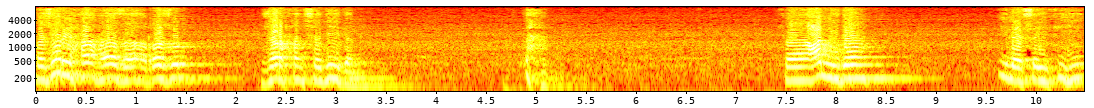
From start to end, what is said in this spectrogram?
فجرح هذا الرجل جرحا شديدا. فعمد إلى سيفه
